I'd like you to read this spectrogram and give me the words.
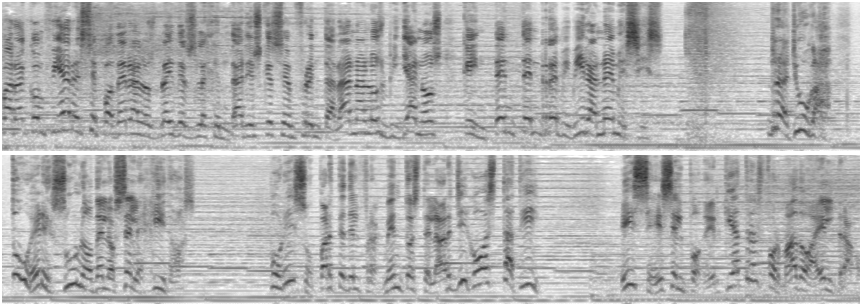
Para confiar ese poder a los Bladers legendarios que se enfrentarán a los villanos que intenten revivir a Némesis. Rayuga, tú eres uno de los elegidos. Por eso parte del fragmento estelar llegó hasta ti. Ese es el poder que ha transformado a Eldrago.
